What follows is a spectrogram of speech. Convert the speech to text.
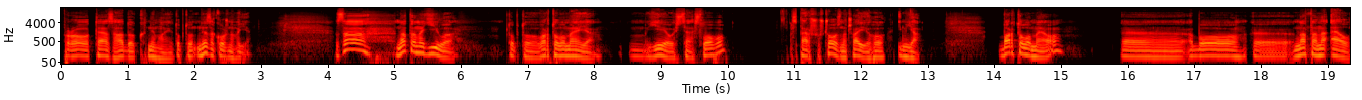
про те згадок немає. Тобто не за кожного є. За Натанаїла, тобто Вартоломея, є ось це слово. Спершу, що означає його ім'я. Бартоломео або Натанаел,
